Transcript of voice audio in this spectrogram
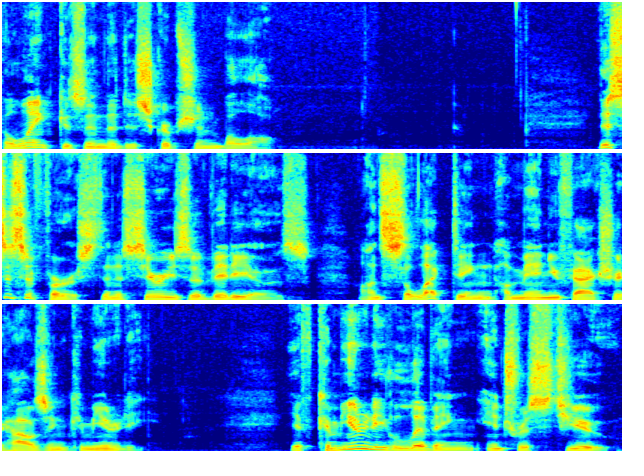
The link is in the description below. This is the first in a series of videos on selecting a manufactured housing community. If community living interests you,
